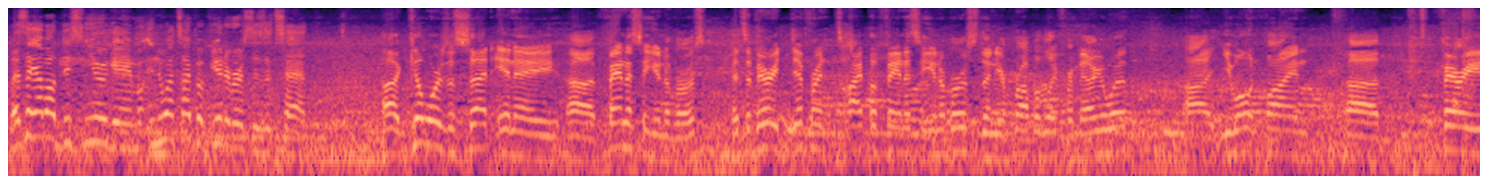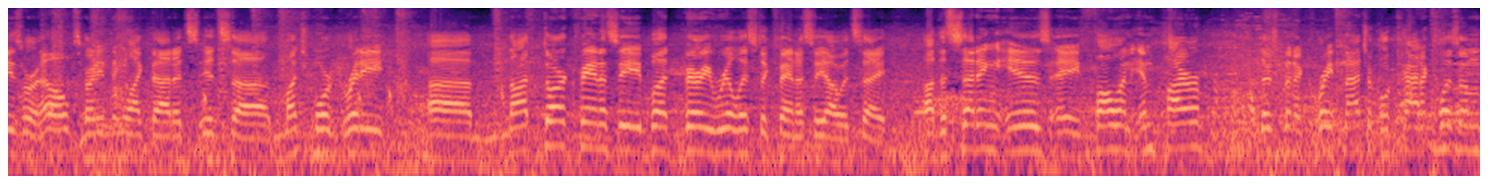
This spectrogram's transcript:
Let's talk about this new game. In what type of universe is it set? Uh, Guild Wars is set in a uh, fantasy universe. It's a very different type of fantasy universe than you're probably familiar with. Uh, you won't find uh, fairies or elves or anything like that. It's it's uh, much more gritty, um, not dark fantasy, but very realistic fantasy, I would say. Uh, the setting is a fallen empire. There's been a great magical cataclysm.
